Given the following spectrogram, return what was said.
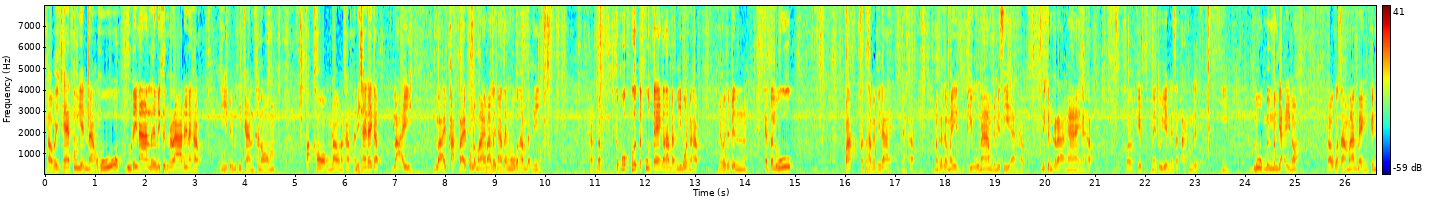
แล้วเอาไปแช่ตู้เย็นนะโอ้โหอยู่ได้นานเลยไม่ขึ้นราด้วยนะครับ นี่เป็นวิธีการถนอมฟักทองของเรานะครับ อันนี้ใช้ได้กับหลายหลายผักหลายผลไม้มากเลยนะแตงโมก็ทำแบบนี้ครับแล้วแต่พวกพืชตระกูลแตงก็ทำแบบนี้หมดนะครับ ไม่ว่าจะเป็นแคนตาลูป ฟักฟักก็ทำแบบนี้ได้นะครับ มันก็จะไม่ผิวหน้ามันจะไม่เสียนะครับ ไม่ขึ้นราง่ายนะครับ ก็เก็บในตู้เย็นได้สักพักหนึงเลยนี่ลูกหนึงมันใหญ่เนาะเราก็สามารถแบ่งเป็น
